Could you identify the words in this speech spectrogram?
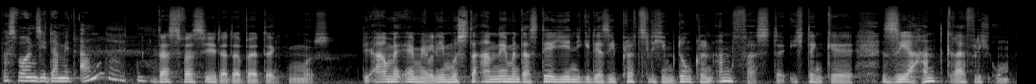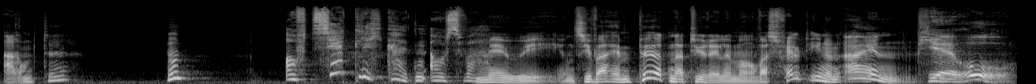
Was wollen Sie damit andeuten? Das, was jeder dabei denken muss. Die arme Emily musste annehmen, dass derjenige, der sie plötzlich im Dunkeln anfasste, ich denke, sehr handgreiflich umarmte. Nun? Auf Zärtlichkeiten aus war. Mais oui, und sie war empört, naturellement. Was fällt Ihnen ein? Pierrot,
